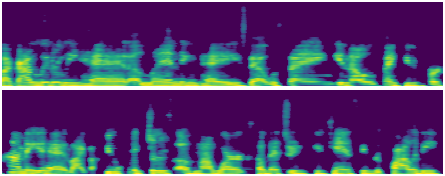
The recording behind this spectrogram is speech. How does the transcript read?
like i literally had a landing page that was saying you know thank you for coming it had like a few pictures of my work so that you you can see the quality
